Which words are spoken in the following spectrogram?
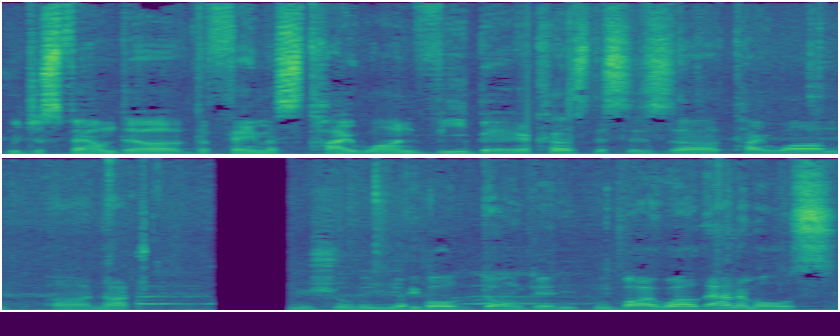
We just found the, the famous Taiwan V-Bear. Because this is uh, Taiwan, uh, not usually uh, people don't get eaten by wild animals.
